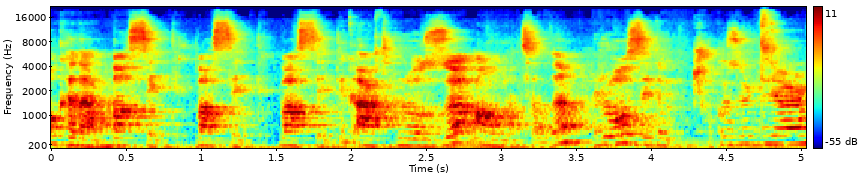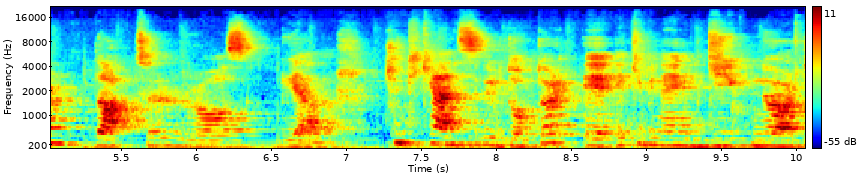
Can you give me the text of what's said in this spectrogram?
O kadar bahsettik, bahsettik, bahsettik. Artık Rose'u anlatalım. Rose dedim, çok özür diliyorum. Dr. Rose Geller. Çünkü kendisi bir doktor, e, ekibin en geek, nerd,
